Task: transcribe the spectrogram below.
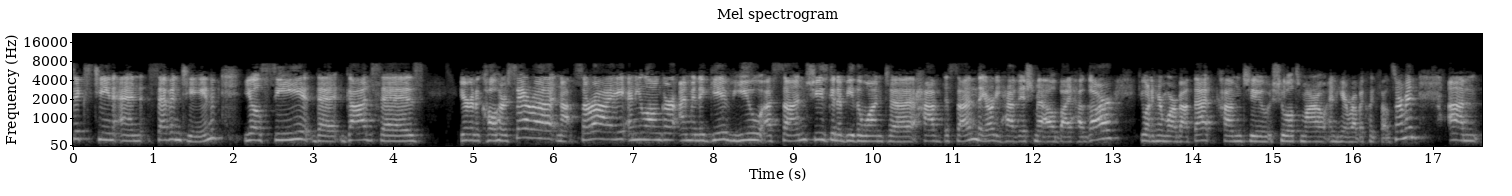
16 and 17, you'll see that God says, you're going to call her Sarah, not Sarai any longer. I'm going to give you a son. She's going to be the one to have the son. They already have Ishmael by Hagar. If you want to hear more about that, come to Shul tomorrow and hear Rabbi Kligfeld's sermon. Um,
